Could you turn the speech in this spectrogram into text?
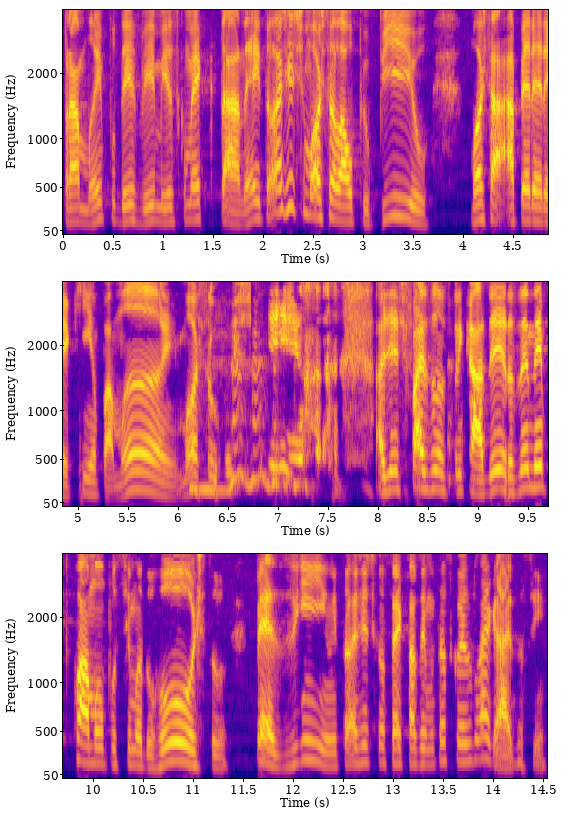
para a mãe poder ver mesmo como é que tá, né? Então a gente mostra lá o piu-piu, mostra a pererequinha pra mãe, mostra o rostinho. a gente faz umas brincadeiras, né? nem com a mão por cima do rosto, pezinho, então a gente consegue fazer muitas coisas legais, assim.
